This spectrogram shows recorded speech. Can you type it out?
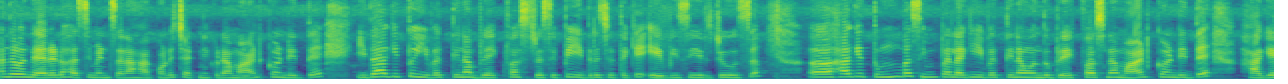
ಅಂದರೆ ಒಂದು ಎರಡು ಹಸಿಮೆಣಸನ್ನು ಹಾಕ್ಕೊಂಡು ಚಟ್ನಿ ಕೂಡ ಮಾಡಿಕೊಂಡಿದ್ದೆ. ಇದಾಗಿತ್ತು ಇವತ್ತಿನ ಬ್ರೇಕ್ಫಾಸ್ಟ್ ರೆಸಿಪಿ ಇದ್ರ ಜೊತೆಗೆ ಎ ಬಿ ಸಿ ಜ್ಯೂಸ್ ಹಾಗೆ ತುಂಬ ಸಿಂಪಲಾಗಿ ಇವತ್ತಿನ ಒಂದು ಬ್ರೇಕ್ಫಾಸ್ಟ್ನ ಮಾಡಿಕೊಂಡಿದ್ದೆ. ಹಾಗೆ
